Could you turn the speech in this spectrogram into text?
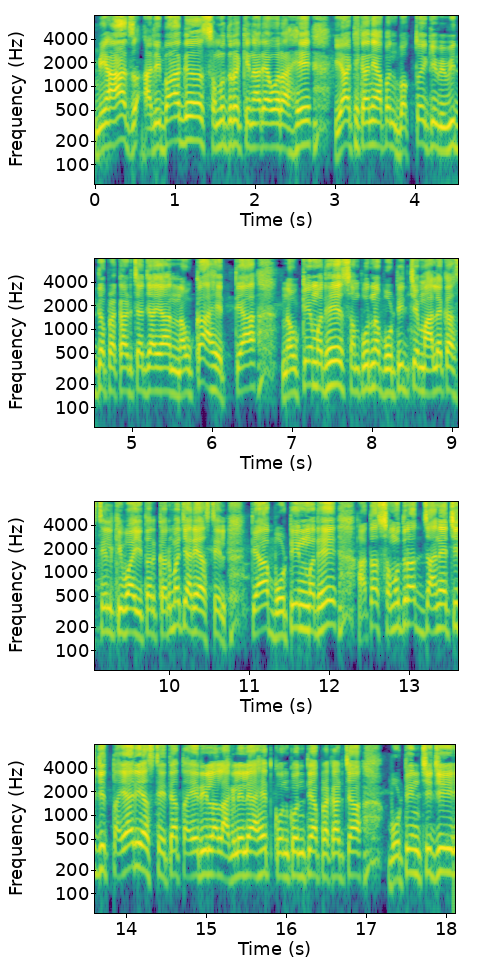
मी आज अलिबाग समुद्र किनाऱ्यावर आहे. या ठिकाणी आपण बघतोय की विविध प्रकारच्या ज्या या नौका आहेत त्या नौकेमध्ये संपूर्ण बोटींचे मालक असतील किंवा इतर कर्मचारी असतील त्या बोटींमध्ये आता समुद्रात जाण्याची जी तयारी असते त्या तयारीला लागलेल्या आहेत. कोणकोणत्या प्रकारच्या बोटींची जी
